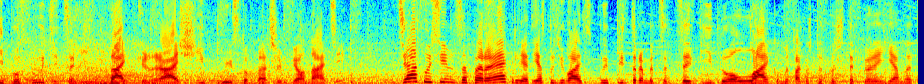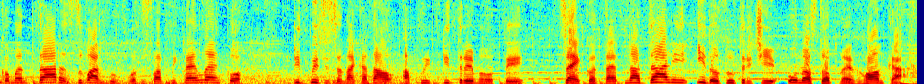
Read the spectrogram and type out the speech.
І по суті, це мій найкращий виступ на чемпіонаті. Дякую всім за перегляд. Я сподіваюся, ви підтримаєте це відео лайком і також напишете приємний коментар. З вами був Владислав Михайленко. Підписуйся на канал, аби підтримувати цей контент надалі. І до зустрічі у наступних гонках.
